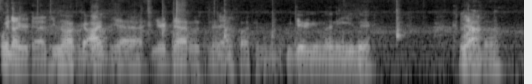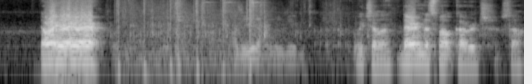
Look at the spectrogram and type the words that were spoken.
We know your dad. He would No, never I, do yeah, your dad would never Yeah. fucking give you money either. Come Yeah. on now. Oh, right here, right here, right here. I said, you don't. We chilling. They're in the smoke coverage, so.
